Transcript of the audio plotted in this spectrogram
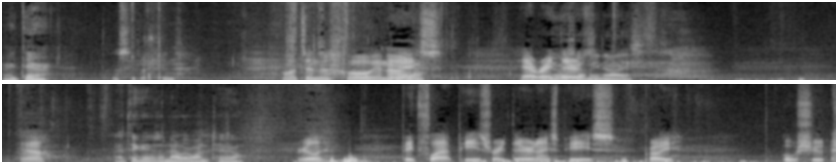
Right there. Let's see if I can. Oh, it's in the. Oh, yeah, nice. Yeah, right It there. gonna be nice. Yeah, I think there's another one too. really. Big flat piece right there. Nice piece. Probably. Oh shoot.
